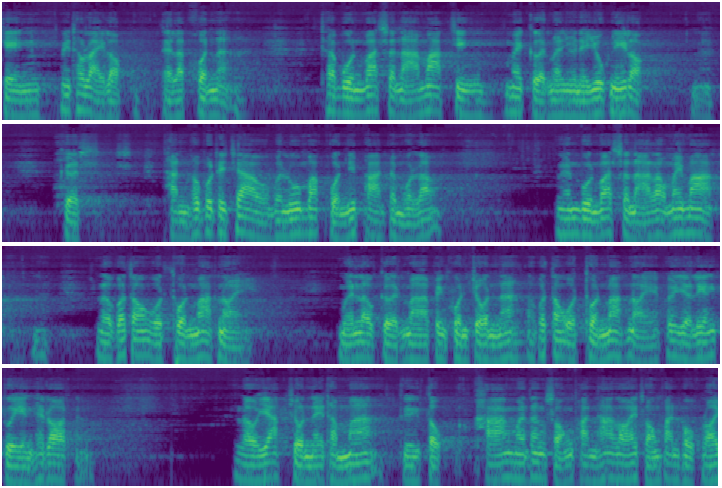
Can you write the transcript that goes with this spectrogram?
เก่งไม่เท่าไหร่หรอก แต่ละคนน่ะ ถ้าบุญวาสนามากจริง ไม่เกิดมาอยู่ในยุคนี้หรอกเกิด ทันพระพุทธเจ้าบรรลุมรรคผลนิพพานไปหมดแล้วงั้นบุญวาสนาเราไม่มาก เราก็ต้องอดทนมากหน่อย เหมือนเราเกิดมาเป็นคนจนนะเราก็ต้องอดทนมากหน่อย เพื่อจะเลี้ยงตัวเองให้รอด เรายากจนในธรรมะถึงตกค้างมาตั้งสองพันห้าร้อยสองพันหกร้อย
